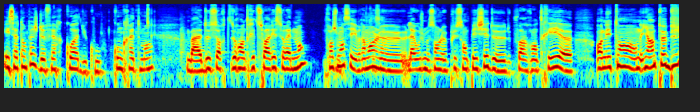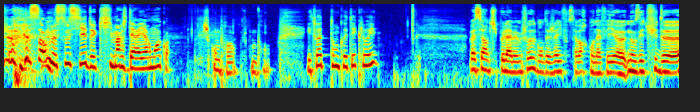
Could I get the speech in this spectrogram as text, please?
Et ça t'empêche de faire quoi du coup, concrètement? Bah, de, sortir, de rentrer de soirée sereinement. Franchement, Mmh, c'est vraiment le, là où je me sens le plus empêchée de, de pouvoir rentrer euh, en étant, en ayant un peu bu, sans me soucier de qui marche derrière moi, quoi. Je comprends, je comprends. Et toi, de ton côté, Chloé? Bah, c'est un petit peu la même chose. Bon, déjà, il faut savoir qu'on a fait euh, nos études, euh,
